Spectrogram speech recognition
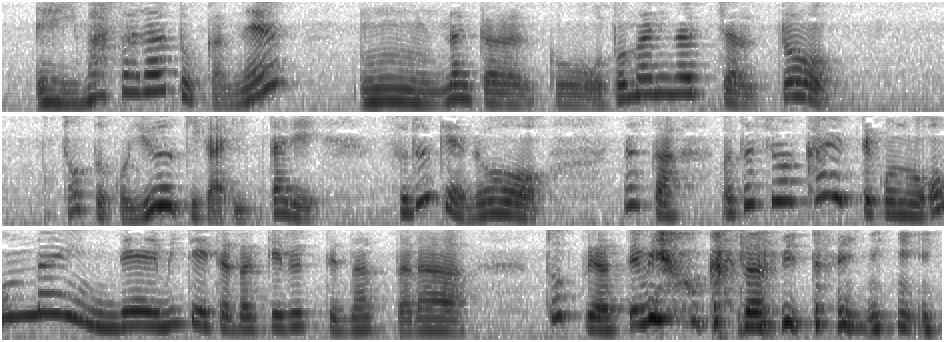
「え今更?」とかね、うん、なんかこう大人になっちゃうとちょっとこう勇気がいったりするけどなんか私はかえってこのオンラインで見ていただけるってなったらちょっとやってみようかなみたいに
